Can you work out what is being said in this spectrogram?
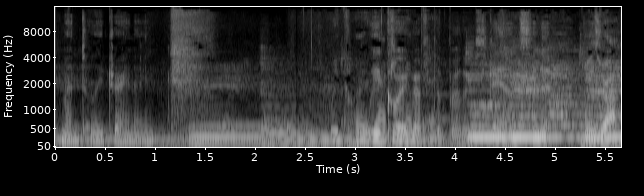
Was mentally draining. We choreographed, We choreographed the brothers dance and it It was rough.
